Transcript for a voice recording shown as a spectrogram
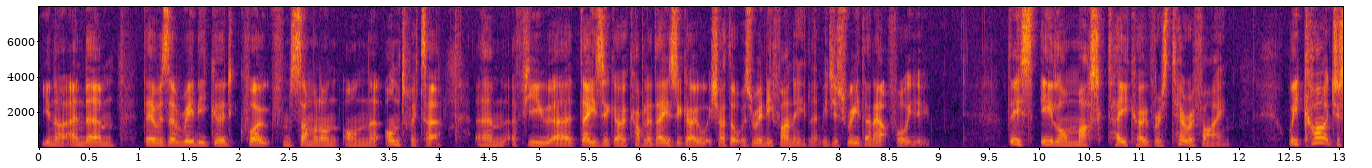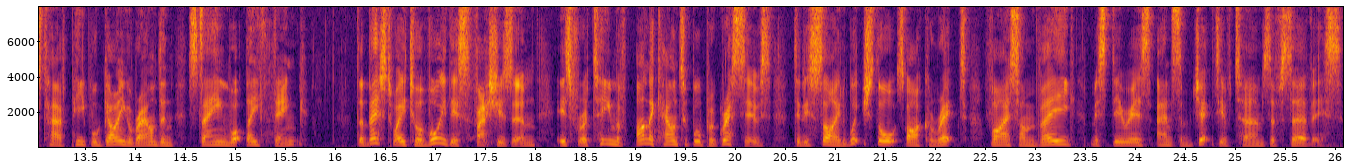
you know. And um, there was a really good quote from someone on on uh, on Twitter um, a few uh, days ago, a couple of days ago, which I thought was really funny. Let me just read that out for you. This Elon Musk takeover is terrifying. We can't just have people going around and saying what they think. The best way to avoid this fascism is for a team of unaccountable progressives to decide which thoughts are correct via some vague, mysterious, and subjective terms of service.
